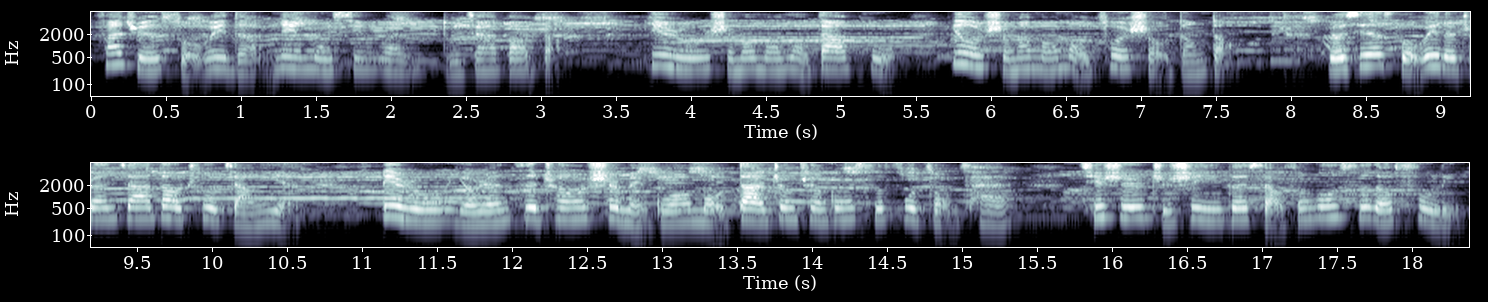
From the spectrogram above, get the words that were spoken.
发掘所谓的内幕新闻，独家报道。例如什么某某大户，又什么某某作手等等。有些所谓的专家到处讲演，例如有人自称是美国某大证券公司副总裁。其实只是一个小分公司的副理，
